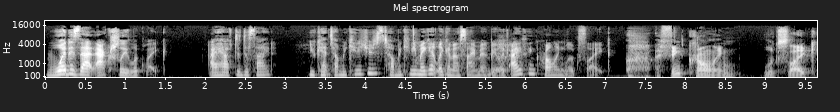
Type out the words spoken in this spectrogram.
What does that actually look like? I have to decide. You can't tell me. Can you just tell me? Can you make it like an assignment and be like, I think crawling looks like. I think crawling looks like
